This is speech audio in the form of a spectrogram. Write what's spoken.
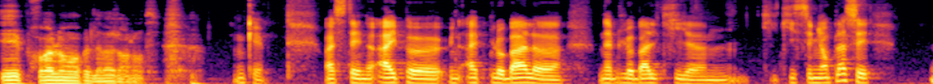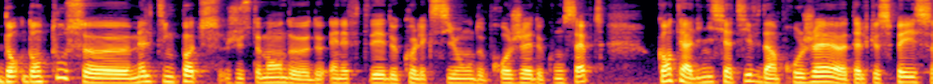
et probablement un peu de lavage d'argent aussi. Ok. C'était une hype, euh, une hype globale, euh, une hype globale qui, euh, qui, qui s'est mis en place. Et dans, tout ce melting pot justement de, NFT, de collections, de projets, de concepts, quand tu es à l'initiative d'un projet tel que Space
